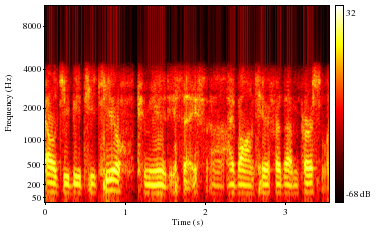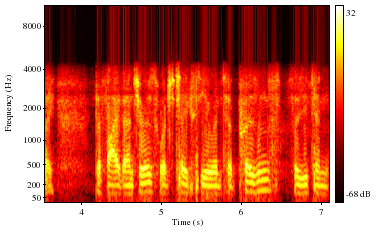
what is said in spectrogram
LGBTQ community safe. Uh, I volunteer for them personally. Defy Ventures, which takes you into prisons so you can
